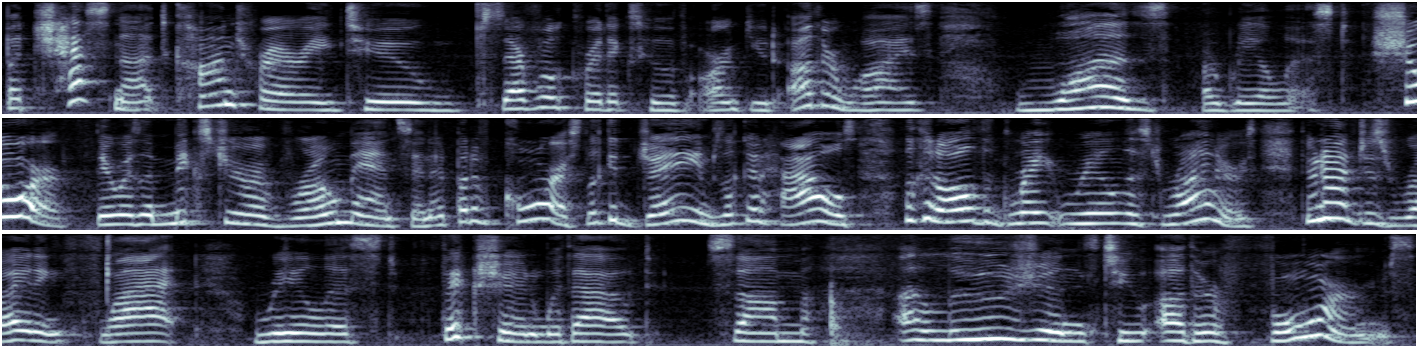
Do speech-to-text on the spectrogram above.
But Chesnutt, contrary to several critics who have argued otherwise, was a realist. Sure, there was a mixture of romance in it, but of course, look at James, look at Howells, look at all the great realist writers. They're not just writing flat realist fiction without some allusions to other forms,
